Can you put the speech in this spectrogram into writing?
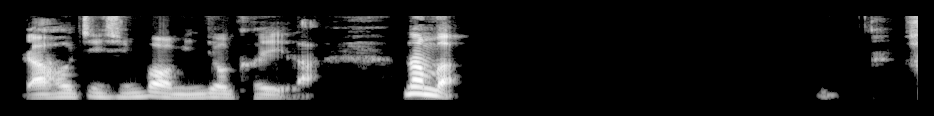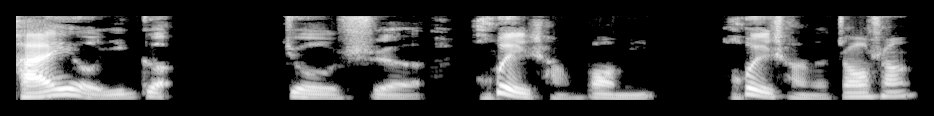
然后进行报名就可以了。那么还有一个就是会场报名，会场的招商。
